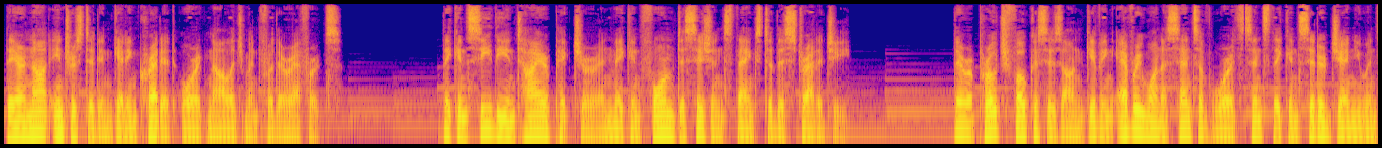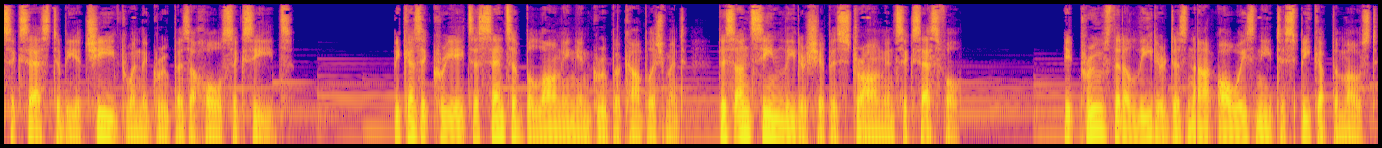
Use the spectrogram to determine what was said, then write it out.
they are not interested in getting credit or acknowledgement for their efforts. They can see the entire picture and make informed decisions thanks to this strategy. Their approach focuses on giving everyone a sense of worth since they consider genuine success to be achieved when the group as a whole succeeds. Because it creates a sense of belonging and group accomplishment, this unseen leadership is strong and successful. It proves that a leader does not always need to speak up the most,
